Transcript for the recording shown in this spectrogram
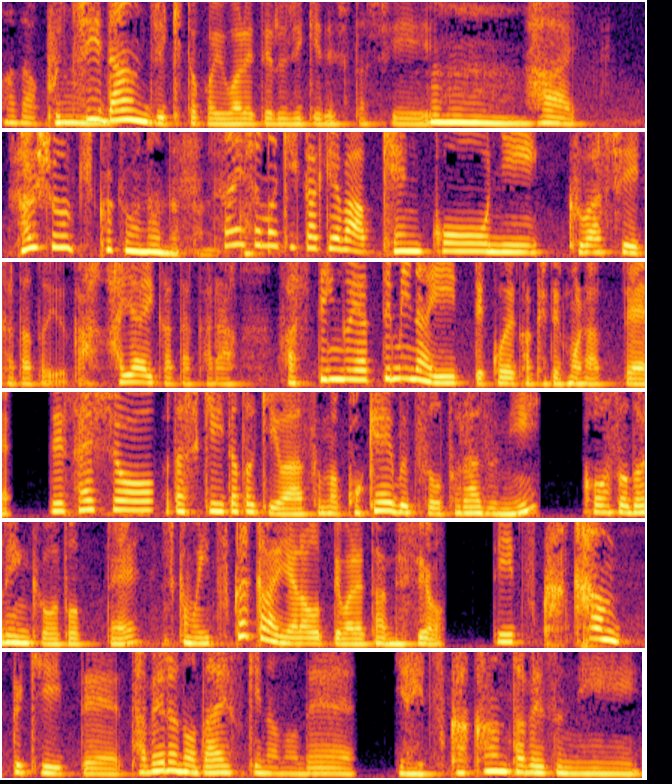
まだプチ断食とか言われてる時期でしたし。うん、はい。最初のきっかけは何だったんですか？最初のきっかけは健康に詳しい方というか、早い方から、ファスティングやってみない？って声かけてもらって、で、最初私聞いた時はその固形物を取らずに、酵素ドリンクを取って、しかも5日間やろうって言われたんですよ。で、5日間って聞いて、食べるの大好きなので、いや、5日間食べずに、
